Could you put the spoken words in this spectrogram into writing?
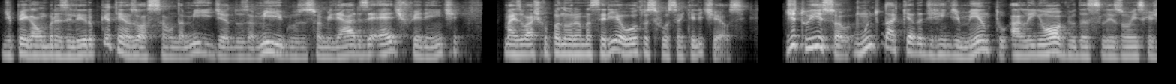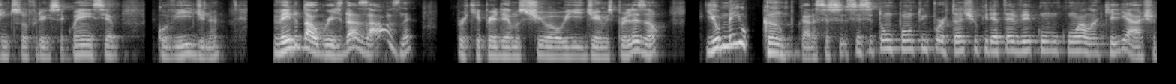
de pegar um brasileiro, porque tem a zoação da mídia, dos amigos, dos familiares, é diferente, mas eu acho que o panorama seria outro se fosse aquele Chelsea. Dito isso, muito da queda de rendimento, além óbvio das lesões que a gente sofreu em sequência, Covid, né? Vem do downgrade das alas, né? Porque perdemos Tio e James por lesão. E o meio-campo, cara, você citou um ponto importante que eu queria até ver com, com o Alan, que ele acha.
